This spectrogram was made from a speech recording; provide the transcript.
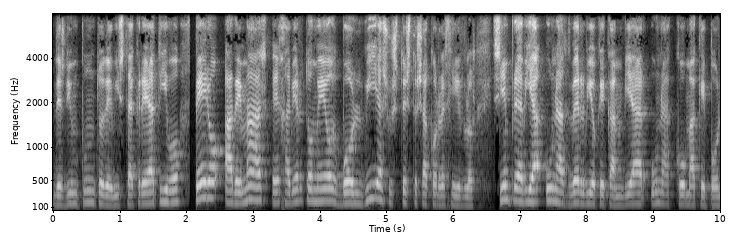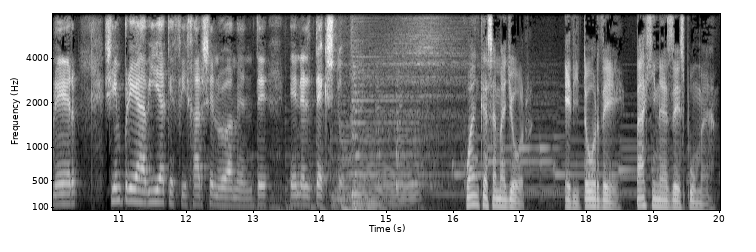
desde un punto de vista creativo, pero además eh, Javier Tomeo volvía sus textos a corregirlos. Siempre había un adverbio que cambiar, una coma que poner, siempre había que fijarse nuevamente en el texto. Juan Casamayor, editor de Páginas de Espuma.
